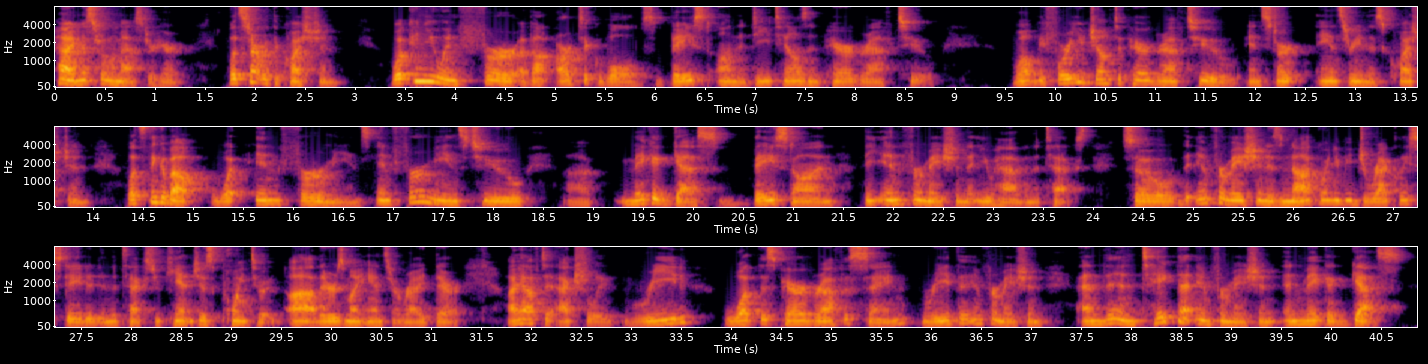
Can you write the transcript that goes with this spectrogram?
Hi, Mr. Lemaster here. Let's start with the question. What can you infer about Arctic wolves based on the details in paragraph 2? Well, before you jump to paragraph 2 and start answering this question, let's think about what infer means. Infer means to uh, make a guess based on the information that you have in the text. So the information is not going to be directly stated in the text. You can't just point to it. Ah, there's my answer right there. I have to actually read what this paragraph is saying, read the information, and then take that information and make a guess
